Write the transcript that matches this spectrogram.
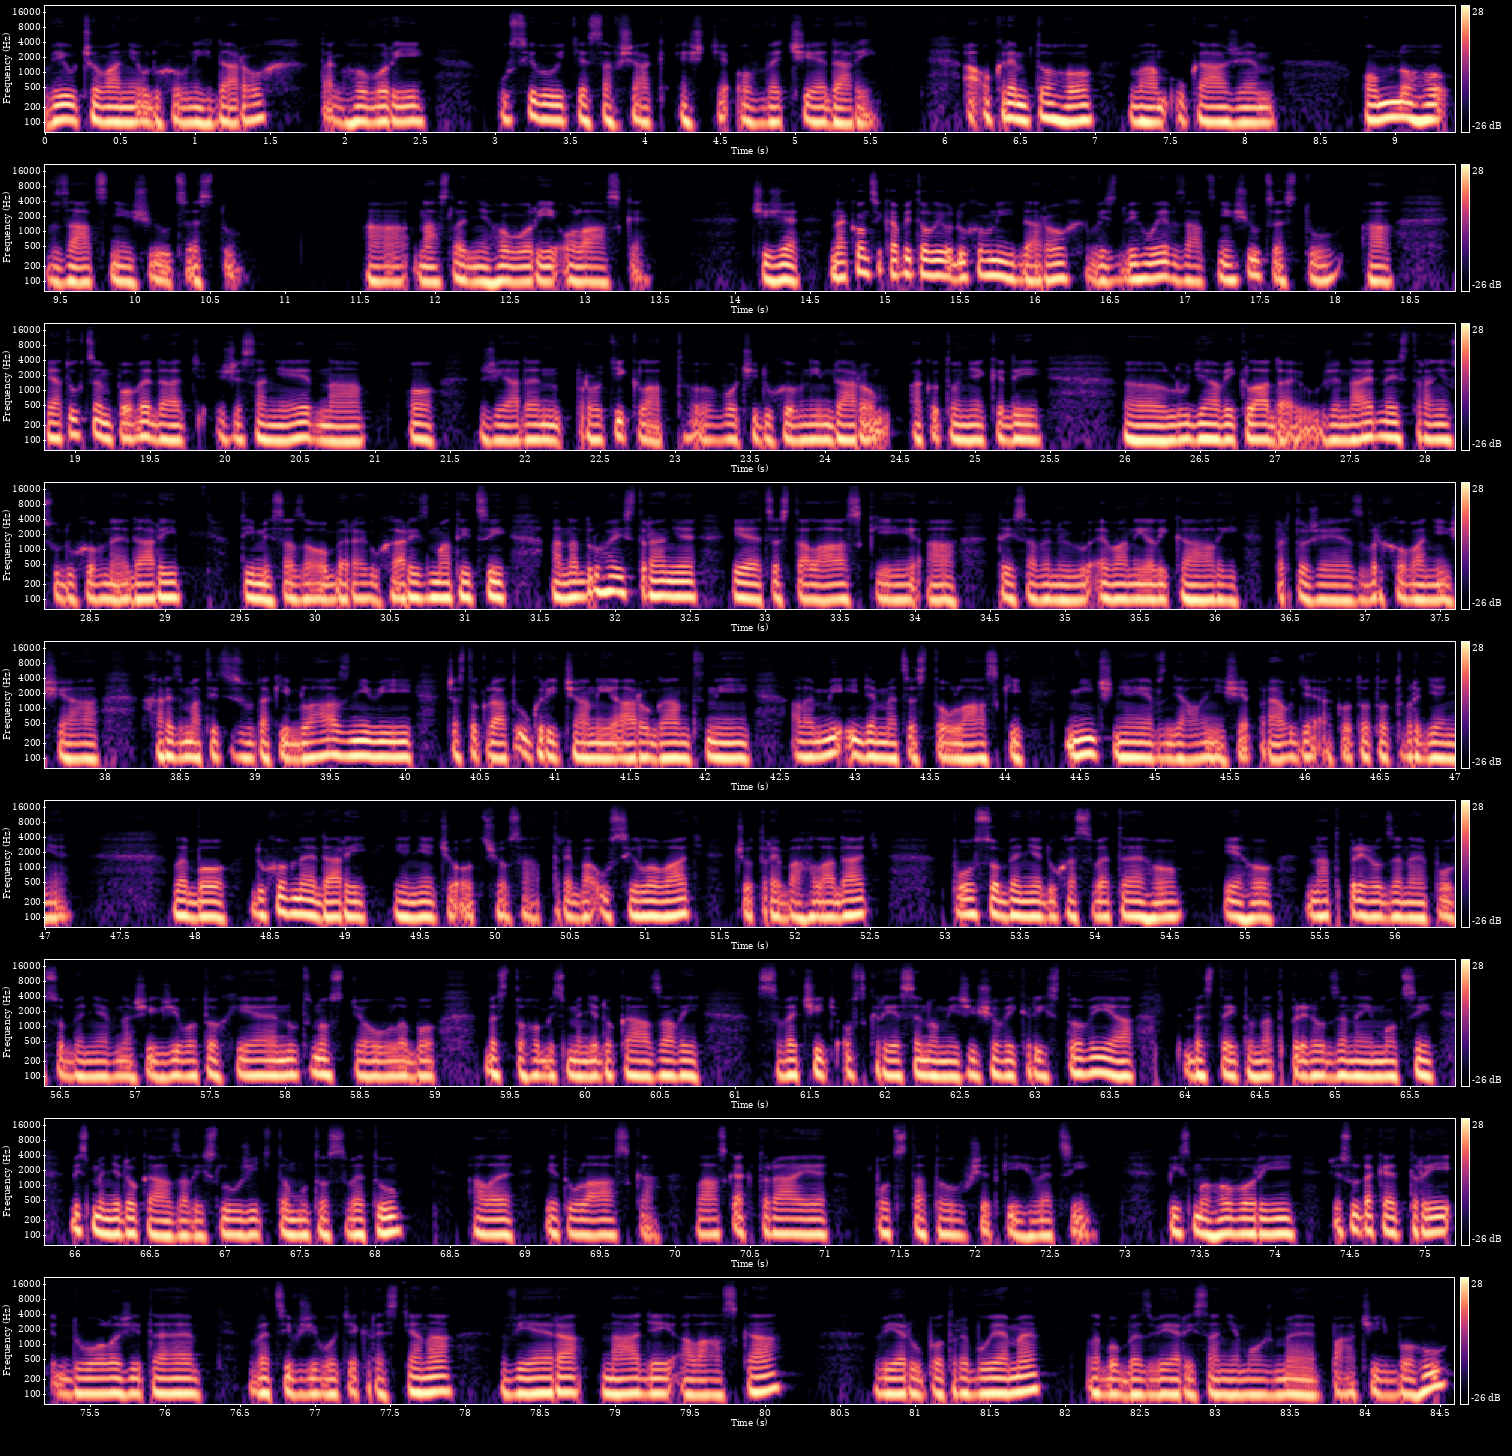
vyučovanie o duchovných daroch, tak hovorí, usilujte sa však ešte o väčšie dary. A okrem toho vám ukážem o mnoho vzácnejšiu cestu a následne hovorí o láske. Čiže na konci kapitoly o duchovných daroch vyzdvihuje vzácnejšiu cestu a ja tu chcem povedať, že sa nejedná o žiaden protiklad voči duchovným darom, ako to niekedy e, ľudia vykladajú, že na jednej strane sú duchovné dary, tými sa zaoberajú charizmatici a na druhej strane je cesta lásky a tej sa venujú evanielikáli, pretože je zvrchovanejšia. Charizmatici sú takí blázniví, častokrát ukričaní, arogantní, ale my ideme cestou lásky lásky. Nič nie je vzdialenejšie pravde ako toto tvrdenie. Lebo duchovné dary je niečo, od čo sa treba usilovať, čo treba hľadať. Pôsobenie Ducha Svetého, jeho nadprirodzené pôsobenie v našich životoch je nutnosťou, lebo bez toho by sme nedokázali svedčiť o vzkriesenom Ježišovi Kristovi a bez tejto nadprirodzenej moci by sme nedokázali slúžiť tomuto svetu ale je tu láska. Láska, ktorá je podstatou všetkých vecí. Písmo hovorí, že sú také tri dôležité veci v živote kresťana. Viera, nádej a láska. Vieru potrebujeme, lebo bez viery sa nemôžeme páčiť Bohu.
